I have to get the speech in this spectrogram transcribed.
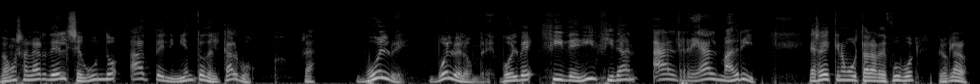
vamos a hablar del segundo advenimiento del calvo. O sea, vuelve vuelve el hombre, vuelve Zinedine Zidane al Real Madrid. Ya sabéis que no me gusta hablar de fútbol, pero claro,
